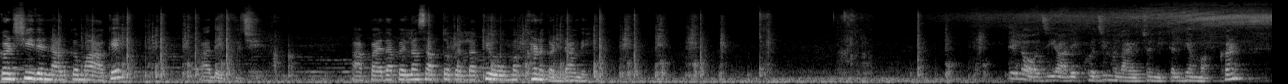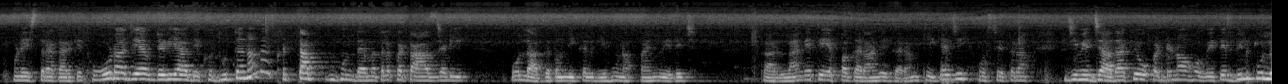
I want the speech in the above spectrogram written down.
ਕੜਛੀ ਦੇ ਨਾਲ ਘੁਮਾ ਕੇ ਆ ਦੇਖੋ ਜੀ। ਆਪਾਂ ਇਹਦਾ ਪਹਿਲਾਂ ਸਭ ਤੋਂ ਪਹਿਲਾਂ ਘਿਓ, ਮੱਖਣ ਕੱਢਾਂਗੇ। ਤੇ ਲਓ ਜੀ ਆ ਦੇਖੋ ਜੀ, ਮਲਾਈ ਚੋਂ ਨਿਕਲ ਗਿਆ ਮੱਖਣ। ਹੁਣ ਇਸ ਤਰ੍ਹਾਂ ਕਰਕੇ ਥੋੜਾ ਜਿਹਾ ਜਿਹੜੀ ਆ ਦੇਖੋ ਦੁੱਧ ਹੈ ਨਾ ਨਾ ਖੱਟਾ ਹੁੰਦਾ ਮਤਲਬ ਕਟਾਸ ਜਿਹੜੀ ਉਹ ਲੱਗ ਤੋਂ ਨਿਕਲ ਗਈ, ਹੁਣ ਆਪਾਂ ਇਹਨੂੰ ਇਹਦੇ 'ਚ ਕਰ ਲਾਂਗੇ ਤੇ ਆਪਾਂ ਕਰਾਂਗੇ ਗਰਮ, ਠੀਕ ਹੈ ਜੀ? ਉਸੇ ਤਰ੍ਹਾਂ ਜਿਵੇਂ ਜ਼ਿਆਦਾ ਘਿਓ ਕੱਢਣਾ ਹੋਵੇ ਤੇ ਬਿਲਕੁਲ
